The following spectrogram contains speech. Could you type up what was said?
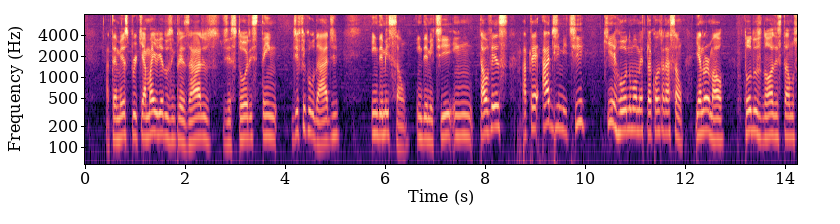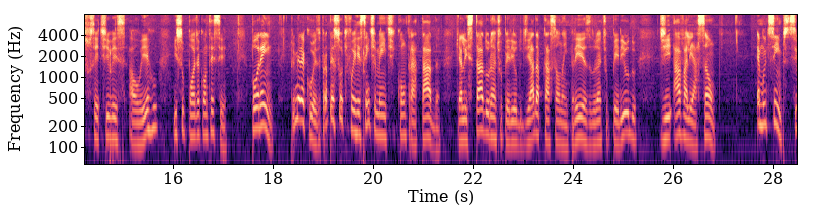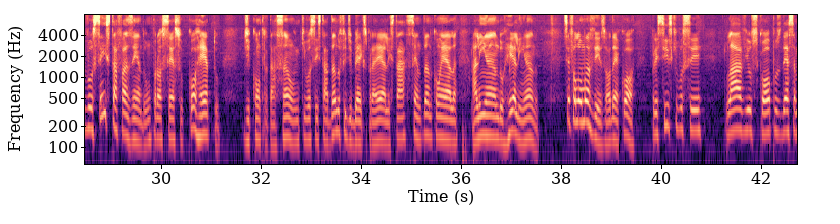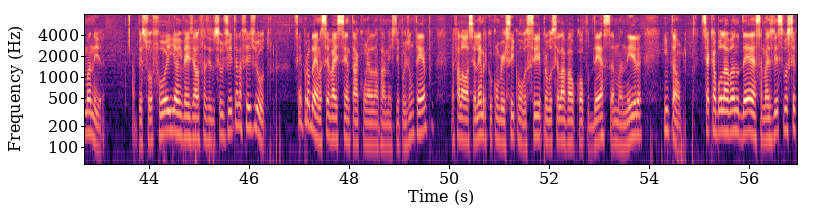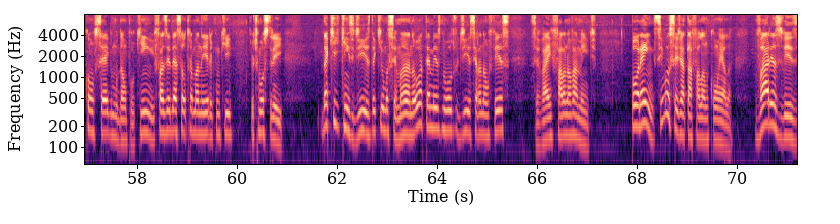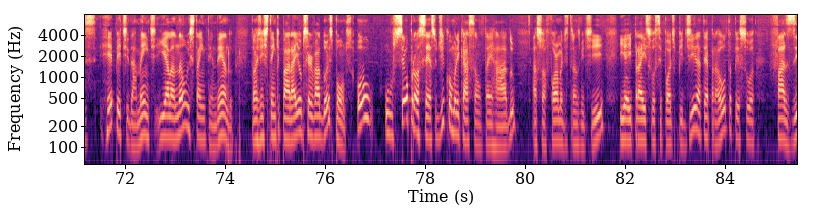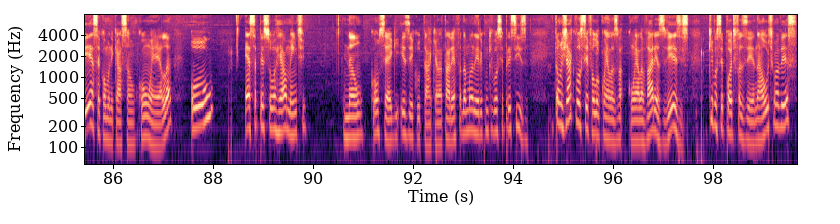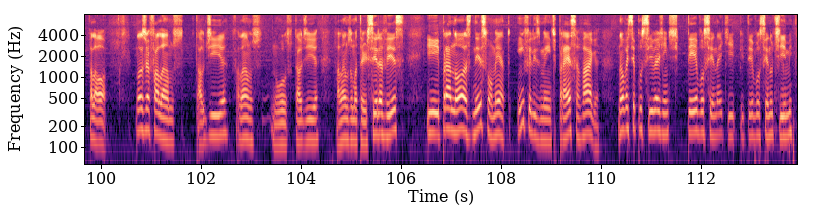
até mesmo porque a maioria dos empresários, gestores, tem dificuldade em demissão, em demitir, em talvez até admitir que errou no momento da contratação. E é normal, todos nós estamos suscetíveis ao erro, isso pode acontecer. Porém, primeira coisa, para a pessoa que foi recentemente contratada, que ela está durante o período de adaptação na empresa, durante o período de avaliação, é muito simples. Se você está fazendo um processo correto de contratação, em que você está dando feedbacks para ela, está sentando com ela, alinhando, realinhando. Você falou uma vez, Valdeco, ó, preciso que você lave os copos dessa maneira. A pessoa foi e ao invés de ela fazer do seu jeito, ela fez de outro. Sem problema, você vai sentar com ela novamente depois de um tempo, vai falar, ó, você lembra que eu conversei com você para você lavar o copo dessa maneira? Então, você acabou lavando dessa, mas vê se você consegue mudar um pouquinho e fazer dessa outra maneira com que eu te mostrei daqui 15 dias, daqui uma semana, ou até mesmo no outro dia, se ela não fez, você vai e fala novamente. Porém, se você já está falando com ela várias vezes repetidamente e ela não está entendendo, então a gente tem que parar e observar dois pontos. Ou o seu processo de comunicação está errado, a sua forma de transmitir, e aí para isso você pode pedir até para outra pessoa fazer essa comunicação com ela, ou essa pessoa realmente não consegue executar aquela tarefa da maneira com que você precisa. Então, já que você falou com, elas, com ela várias vezes, o que você pode fazer na última vez? Falar, ó, nós já falamos tal dia, falamos no outro tal dia, falamos uma terceira vez, e para nós, nesse momento, infelizmente, para essa vaga, não vai ser possível a gente ter você na equipe, ter você no time,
